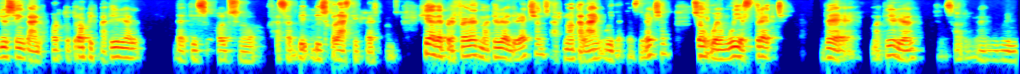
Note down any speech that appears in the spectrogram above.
using an orthotropic material that is also has a viscoelastic response. Here, the preferred material directions are not aligned with the test direction. So when we stretch the material, sorry, you will,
